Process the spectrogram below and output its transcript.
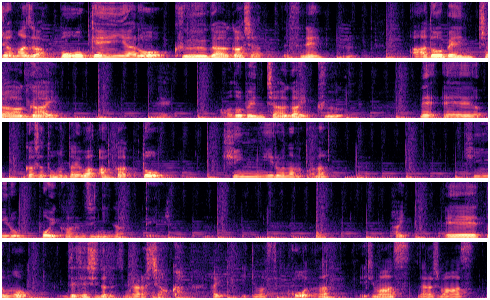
じゃあまずは冒険野郎クーガガシャですね、うん、アドベンチャーガイ、ね、アドベンチャーガイクーガで、えーガシャット本体は赤と金色なのかな、うん、金色っぽい感じになっている、うん。はい。えーともう絶対シートですね鳴らしちゃおうか。はい。いきます。こうだな。いきます。鳴らします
